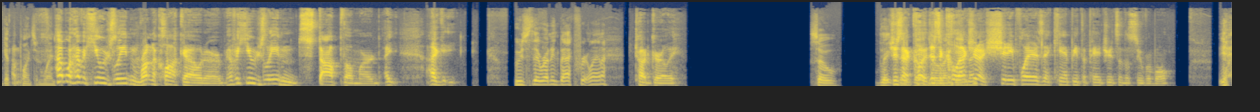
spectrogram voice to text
get the points and win. How about have a huge lead and run the clock out, or have a huge lead and stop them, or I, I Who's the running back for Atlanta? Todd Gurley. So they, Just they- a they- just a the run game collection of shitty players that can't beat the Patriots in the Super Bowl. Yeah,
